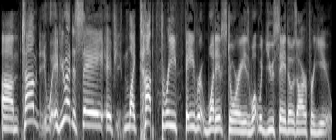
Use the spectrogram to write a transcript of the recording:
Um, Tom, if you had to say, if like top three favorite What If stories, what would you say those are for you?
